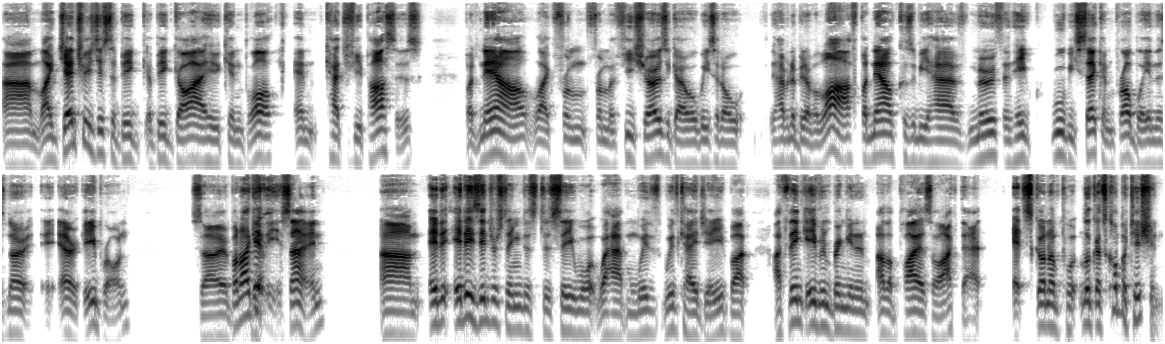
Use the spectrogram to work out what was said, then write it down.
um like Gentry's just a big a big guy who can block and catch a few passes. But now, like from from a few shows ago, where we said, "Oh, having a bit of a laugh," but now because we have Muth and he will be second probably, and there's no Eric Ebron. So, but I get Yeah. what you're saying. Um, it it is interesting just to see what what happened with with KG, but I think even bringing in other players like that, it's gonna put look. It's competition.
